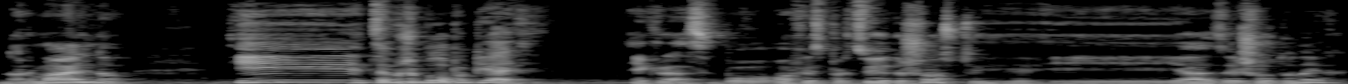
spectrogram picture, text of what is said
нормально. І це вже було по 5 якраз, бо офіс працює до 6, і я зайшов до них.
